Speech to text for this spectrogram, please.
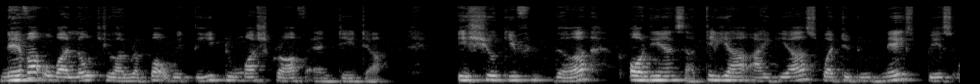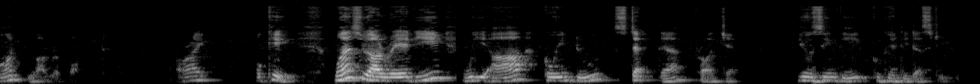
Never overload your report with the too much graph and data. It should give the audience a clear ideas what to do next based on your report. All right. Okay, once you are ready, we are going to start the project using the Google Data Studios.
